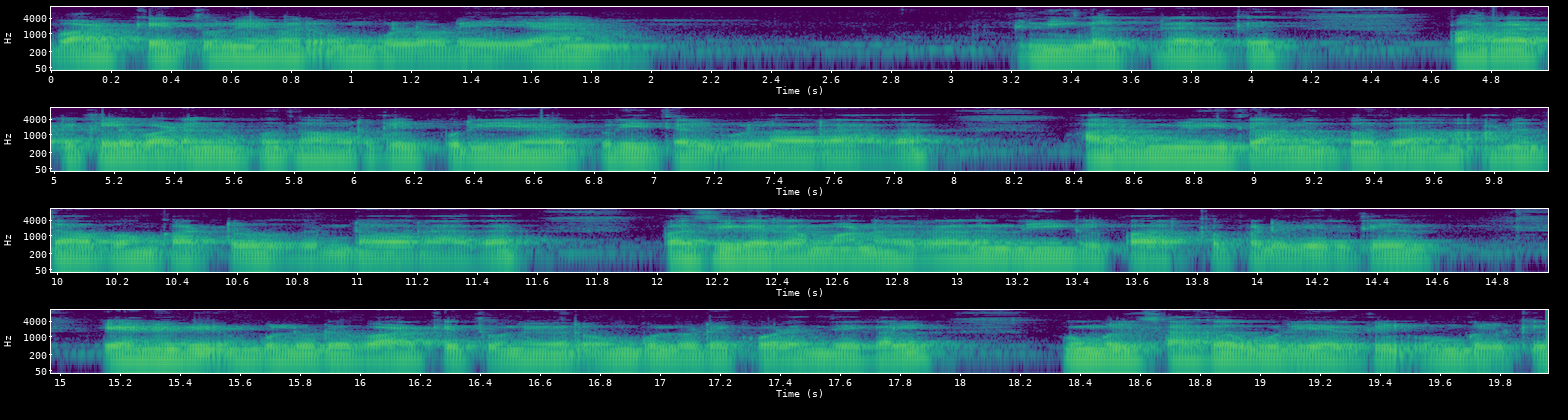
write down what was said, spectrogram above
வாழ்க்கை துணைவர் உங்களுடைய நீங்கள் பிறருக்கு பாராட்டுகளை வழங்கும்போது அவர்கள் புரிய புரிதல் உள்ளவராக அவர் மீது அனுபத அனுதாபம் காட்டுகின்றவராக வசீகரமானவராக நீங்கள் பார்க்கப்படுவீர்கள். எனவே உங்களுடைய வாழ்க்கை துணைவர் உங்களுடைய குழந்தைகள் உங்கள் சக ஊழியர்கள் உங்களுக்கு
